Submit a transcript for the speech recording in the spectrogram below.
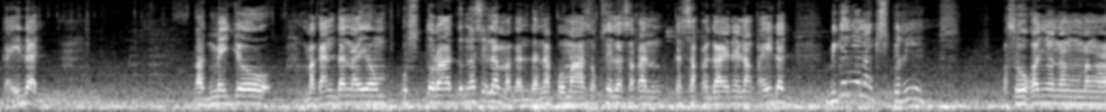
kaedad. Pag medyo maganda na yung posturado na sila, maganda na pumasok sila sa, kan, sa kagaya nilang kaedad, bigyan nyo ng experience. Pasukan nyo ng mga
